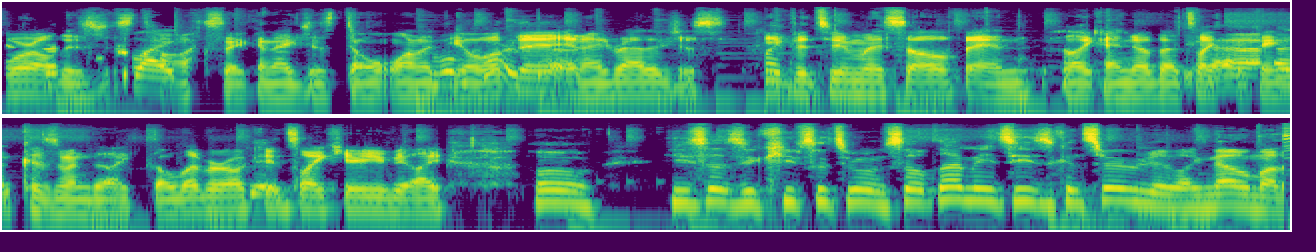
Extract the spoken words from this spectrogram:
the world is just like- toxic, and I just don't want to Well, deal with it. yeah. And I'd rather just keep it to myself. And like I know that's like the thing because when the, like the liberal kids like here, you'd be like, oh. He says he keeps it to himself. That means he's a conservative. Like, no, mother.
